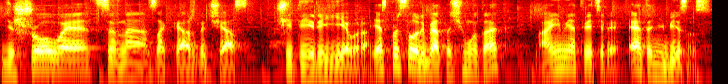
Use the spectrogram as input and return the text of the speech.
дешевая цена за каждый час. 4 евро. Я спросил ребят, почему так? А им мне ответили, это не бизнес.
